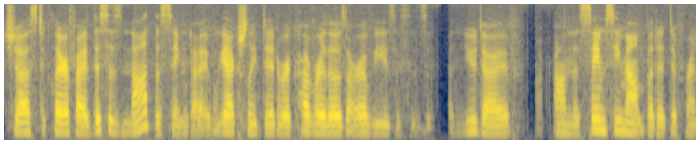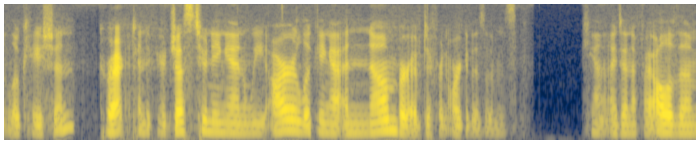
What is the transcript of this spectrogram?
just to clarify, this is not the same dive. We actually did recover those ROVs. This is a new dive on the same seamount, but a different location. Correct. And if you're just tuning in, we are looking at a number of different organisms. Can't identify all of them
